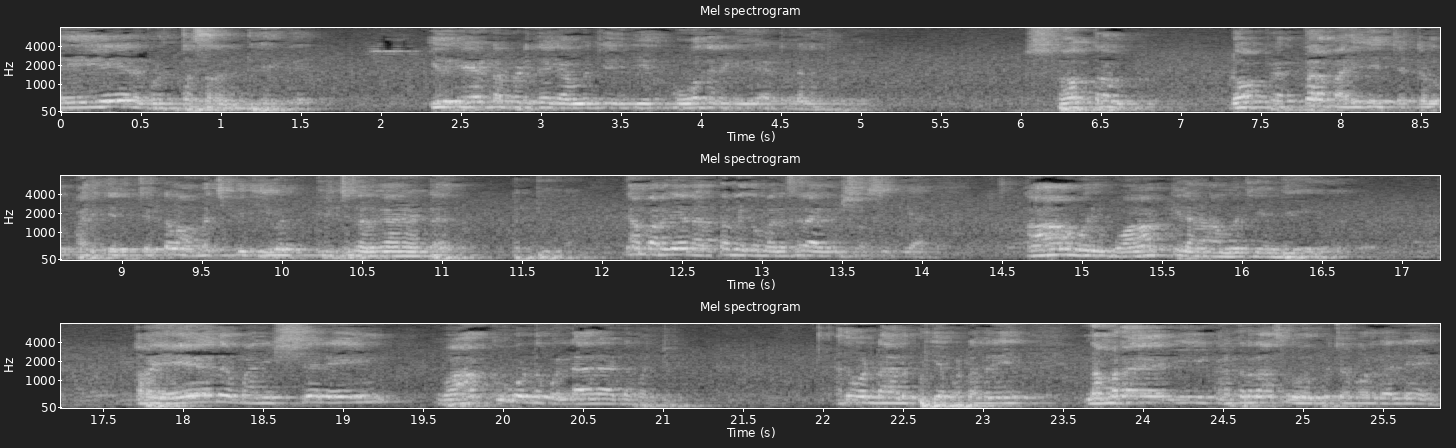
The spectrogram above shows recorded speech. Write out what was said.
നേരെ വൃത്തസദനത്തിലേക്ക് ഇത് കേട്ടപ്പോഴത്തേക്ക് അമ്മച്ചി എന്ത് ചെയ്തു ബോധരഹിതയായിട്ട് നിലത്ത് സ്തോത്രം. ഡോക്ടർ എത്ര പരിചരിച്ചിട്ടും പരിചരിച്ചിട്ടും അമ്മച്ചിക്ക് ജീവൻ തിരിച്ചു നൽകാനായിട്ട് പറ്റിയില്ല. ഞാൻ പറഞ്ഞതിന് അർത്ഥം നിങ്ങൾക്ക് മനസ്സിലായാലും വിശ്വസിക്കുക. ആ ഒരു വാക്കിലാണ് അമ്മച്ചി എന്ത് ചെയ്യുന്നത്? അപ്പൊ ഏത് മനുഷ്യനെയും വാക്കുകൊണ്ട് കൊല്ലാനായിട്ട് പറ്റും. അതുകൊണ്ടാണ് പ്രിയപ്പെട്ടവരെ നമ്മുടെ ഈ ഭദ്രദാസ് ഓർപ്പിച്ച പോലെ തന്നെ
